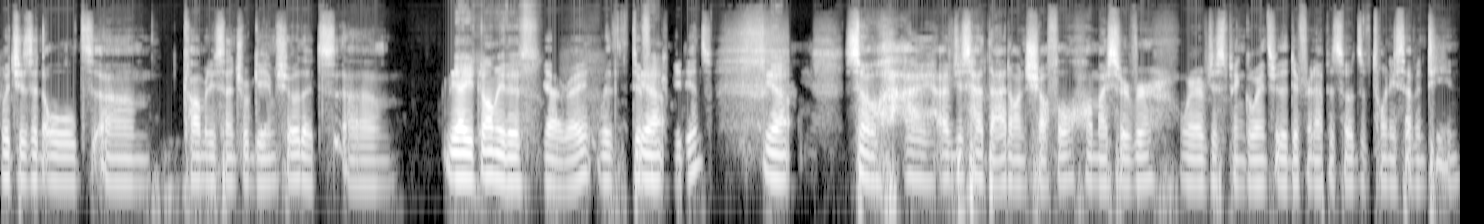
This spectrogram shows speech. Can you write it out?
which is an old um, Comedy Central game show. That's um, yeah, you told me this. Yeah, right, with different yeah. comedians. Yeah. So I I've just had that on shuffle on my server, where I've just been going through the different episodes of 2017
